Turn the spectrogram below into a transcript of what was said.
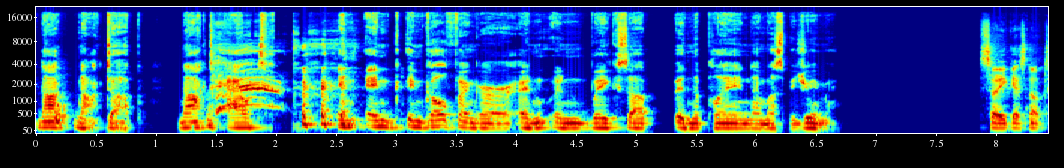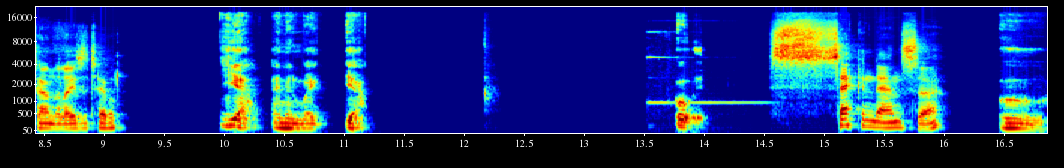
knocked knocked up, knocked out in, in in Goldfinger, and and wakes up in the plane. I must be dreaming. So he gets knocked down the laser table? Yeah, and then wake. Yeah. Oh, Second answer, ooh.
